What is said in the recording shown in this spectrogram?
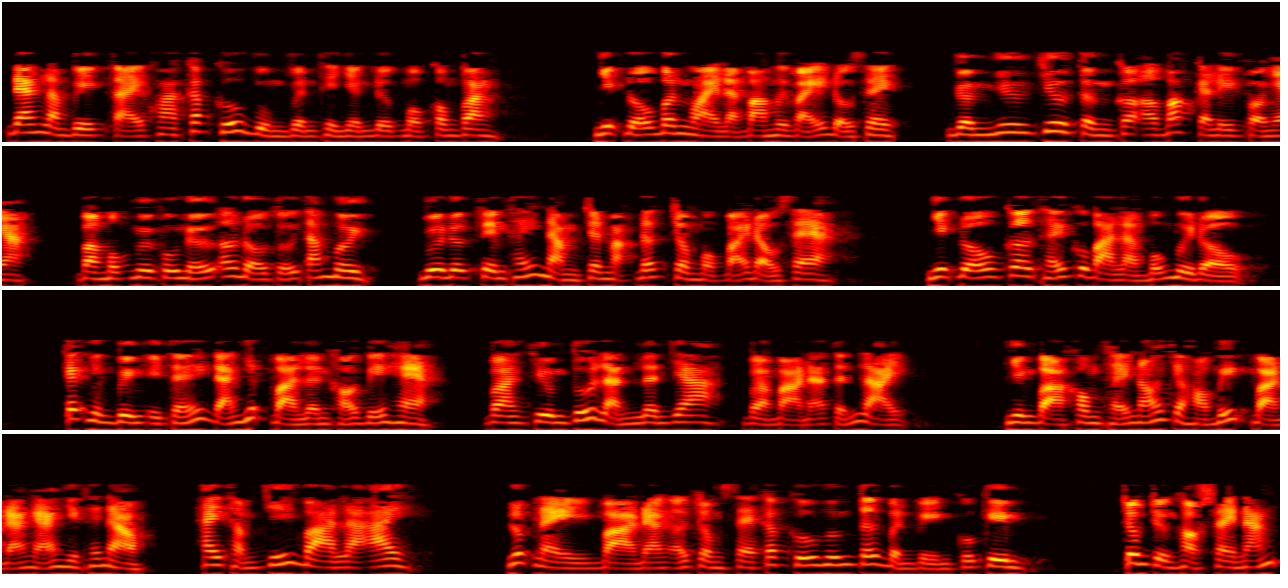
đang làm việc tại khoa cấp cứu vùng Vịnh thì nhận được một công văn. Nhiệt độ bên ngoài là 37 độ C, gần như chưa từng có ở Bắc California, và một người phụ nữ ở độ tuổi 80 vừa được tìm thấy nằm trên mặt đất trong một bãi đậu xe. Nhiệt độ cơ thể của bà là 40 độ. Các nhân viên y tế đã giúp bà lên khỏi vỉa hè và chườm túi lạnh lên da và bà đã tỉnh lại. Nhưng bà không thể nói cho họ biết bà đã ngã như thế nào, hay thậm chí bà là ai. Lúc này bà đang ở trong xe cấp cứu hướng tới bệnh viện của Kim. Trong trường hợp say nắng,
